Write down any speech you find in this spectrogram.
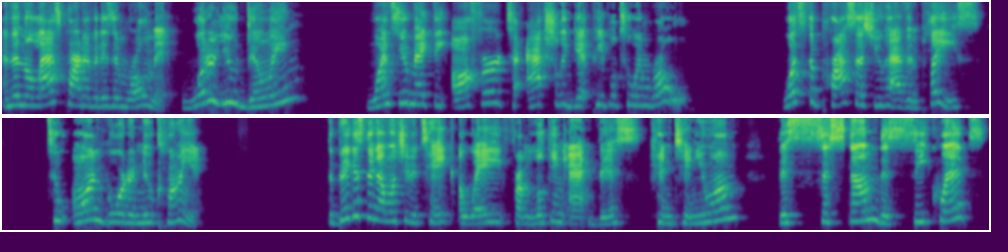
And then the last part of it is enrollment. What are you doing once you make the offer to actually get people to enroll? What's the process you have in place to onboard a new client? The biggest thing I want you to take away from looking at this continuum, this system, this sequence,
